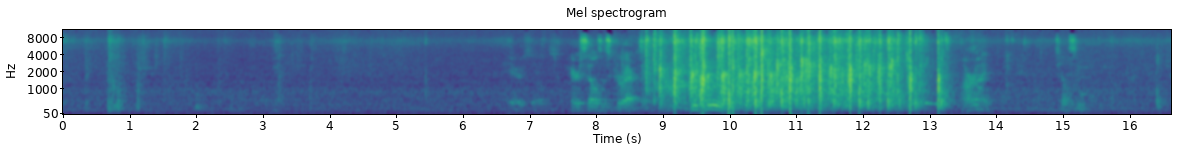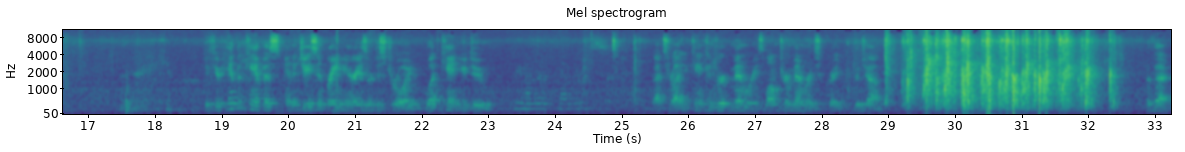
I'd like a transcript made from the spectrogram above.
Hair cells. Hair cells is correct. All right, Chelsea. If your hippocampus and adjacent brain areas are destroyed, what can't you do? Remember memories? That's right, you can't convert memories, long-term memories. Great, good job. Vivek,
